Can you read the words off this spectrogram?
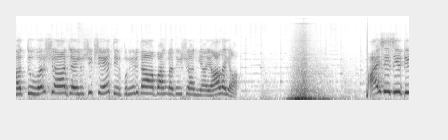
ಹತ್ತು ವರ್ಷ ಜೈಲು ಶಿಕ್ಷೆ ತೀರ್ಪು ನೀಡಿದ ಬಾಂಗ್ಲಾದೇಶ ನ್ಯಾಯಾಲಯ. ಐಸಿಸಿ ಟಿ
